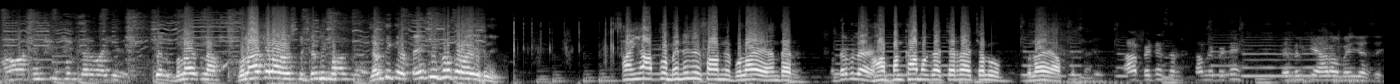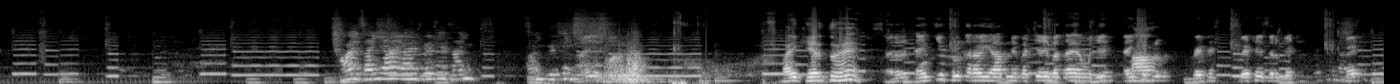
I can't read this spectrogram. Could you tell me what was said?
हाँ टैंकी फुल करवाइए चल बुला के ला बुला के लाओ इसको जल्दी करो जल्दी करो टैंकी फुल करवाई इसने साईं आपको मैनेजर साहब ने बुलाया है अंदर। अंदर बुलाया हाँ? पंखा मंखा चल रहा है चलो बुलाया आपको। आप बैठे सर सामने बैठे। मैं मिल के आ रहा हूँ मैनेजर से। आए साईं आए आए बैठे साईं। साईं बैठे। हाँ, भाई खैर तो है। सर टैंकी फुल करवाई आपने बच्चे ने बताया मुझे। टैंकी हाँ। फुल बैठे बैठे सर बैठे। बैठे।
